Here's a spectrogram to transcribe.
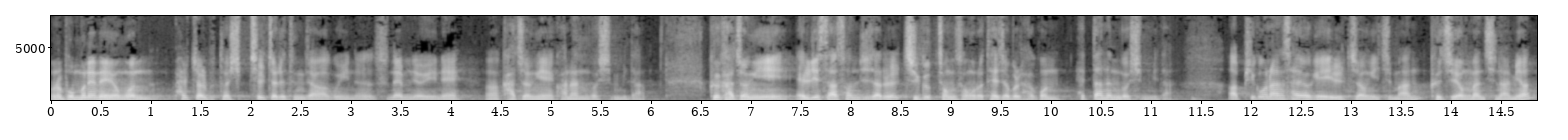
오늘 본문의 내용은 8절부터 17절에 등장하고 있는 수냄 여인의 어, 가정에 관한 것입니다. 그 가정이 엘리사 선지자를 지극정성으로 대접을 하곤 했다는 것입니다. 아, 피곤한 사역의 일정이지만 그 지역만 지나면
